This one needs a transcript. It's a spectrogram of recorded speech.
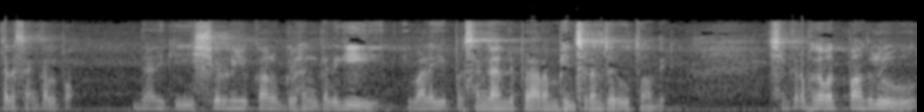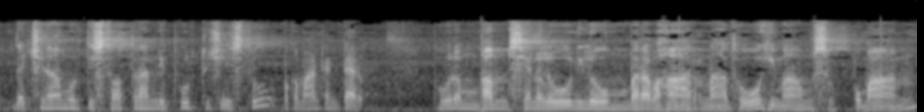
ఇతర సంకల్పం. దానికి ఈశ్వరుని యొక్క అనుగ్రహం కలిగి ఇవాళ ఈ ప్రసంగాన్ని ప్రారంభించడం జరుగుతోంది. శంకర భగవత్పాదులు దక్షిణామూర్తి స్తోత్రాన్ని పూర్తి చేస్తూ ఒక మాట అంటారు. పూరంభంశనలో నిలోంబర మహార్నాథో హిమాంసు పుమాన్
